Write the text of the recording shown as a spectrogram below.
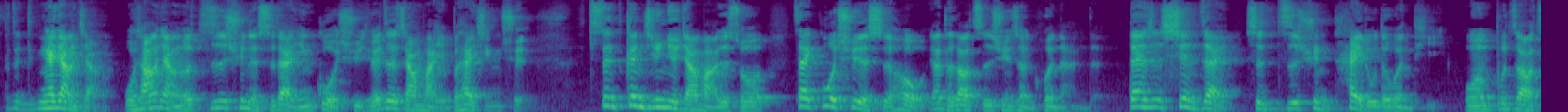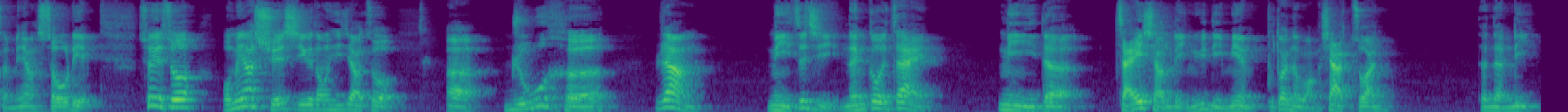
不是应该这样讲。我常常讲说，资讯的时代已经过去，所以这个讲法也不太精确。更更精确的讲法是说，在过去的时候，要得到资讯是很困难的。但是现在是资讯太多的问题，我们不知道怎么样收敛。所以说，我们要学习一个东西，叫做呃，如何让你自己能够在你的窄小领域里面不断的往下钻的能力。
